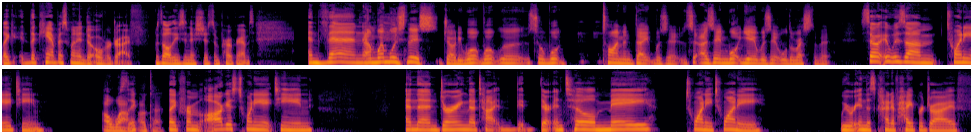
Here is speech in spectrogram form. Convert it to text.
Like the campus went into overdrive with all these initiatives and programs. And then And when was this, Jodi? What what uh, so what time and date was it? As in what year was it all the rest of it? So it was um 2018. Oh wow. Like, okay. Like from August 2018 and then during the time there until May 2020 we were in this kind of hyperdrive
